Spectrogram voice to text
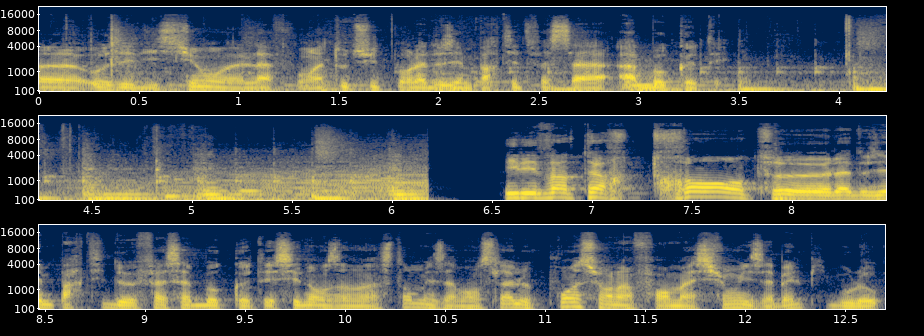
euh, aux éditions euh, Lafont. A tout de suite pour la deuxième partie de Face à, à. Il est 20h30, euh, la deuxième partie de Face à Bocoté, c'est dans un instant, mais avant cela, le point sur l'information, Isabelle Piboulot.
